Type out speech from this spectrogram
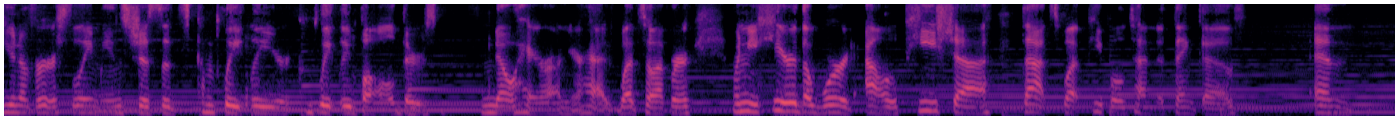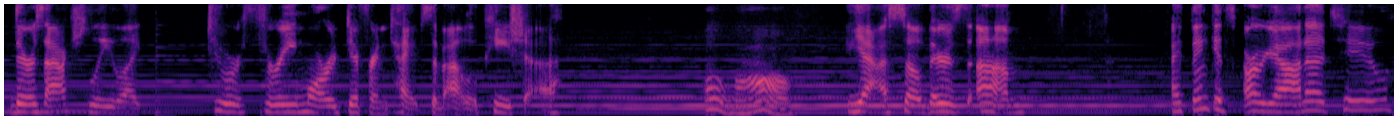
universally means just it's completely, you're completely bald. There's no hair on your head whatsoever. When you hear the word alopecia, that's what people tend to think of. And there's actually like two or three more different types of alopecia. Oh wow. Yeah, so there's um I think it's areata too.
